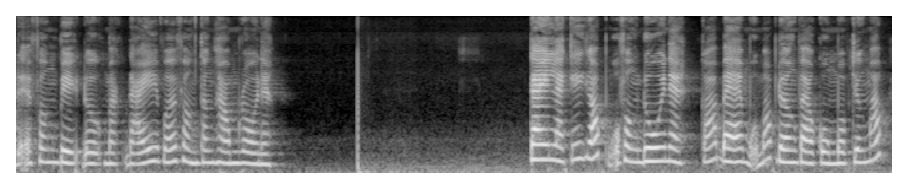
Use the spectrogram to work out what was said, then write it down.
để phân biệt được mặt đáy với phần thân hông rồi nè. Đây là cái góc của phần đuôi nè, có 3 mũi móc đơn vào cùng một chân móc,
